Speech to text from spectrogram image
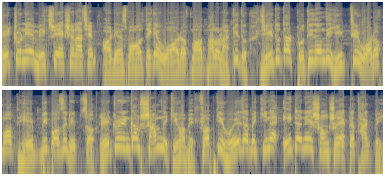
রেট্রো নিয়ে মিক্স রিয়াকশন আছে। অডিয়েন্স মহল থেকে ওয়ার্ড অফ মাউথ ভালো না। কিন্তু যেহেতু তার প্রতিদ্বন্দ্বী hit three word of mouth heavy positive so রেট্রোর ইনকাম সামনে কি হবে? ফ্লপ কি হয়ে যাবে কিনা, এটা নিয়ে সংশয় একটা থাকবেই।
